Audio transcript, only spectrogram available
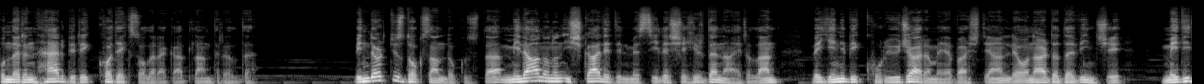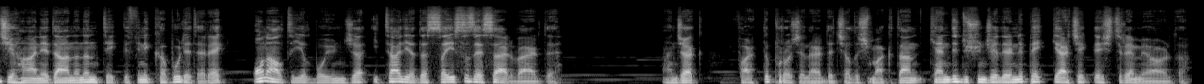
Bunların her biri kodeks olarak adlandırıldı. 1499'da Milano'nun işgal edilmesiyle şehirden ayrılan ve yeni bir koruyucu aramaya başlayan Leonardo da Vinci, Medici Hanedanı'nın teklifini kabul ederek 16 yıl boyunca İtalya'da sayısız eser verdi. Ancak farklı projelerde çalışmaktan kendi düşüncelerini pek gerçekleştiremiyordu.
